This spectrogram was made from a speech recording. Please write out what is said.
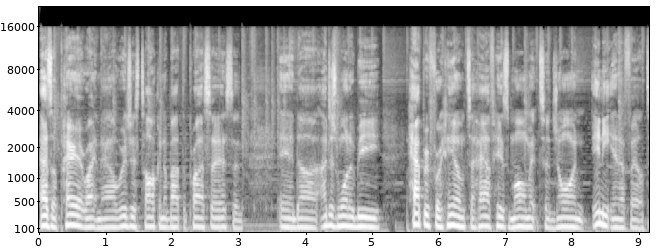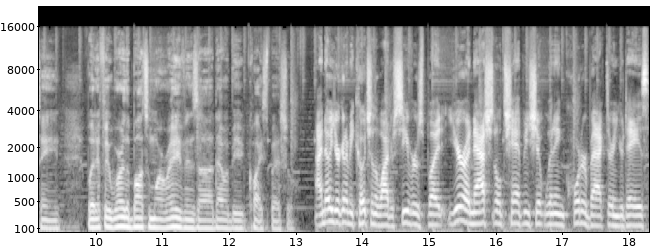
as a parent right now, we're just talking about the process, and and uh, I just want to be happy for him to have his moment to join any NFL team. But if it were the Baltimore Ravens, uh, that would be quite special. I know you're going to be coaching the wide receivers, but you're a national championship winning quarterback during your days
